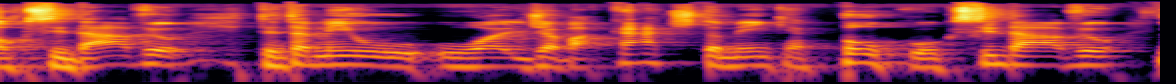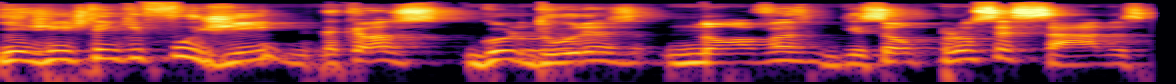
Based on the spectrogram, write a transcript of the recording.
oxidável. Tem também o, o, óleo de abacate também, que é pouco oxidável. E a gente tem que fugir daquelas gorduras novas que são processadas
